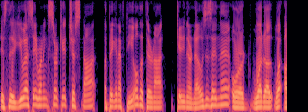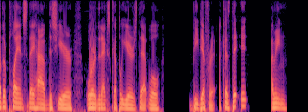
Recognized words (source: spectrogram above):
is the USA running circuit just not a big enough deal that they're not getting their noses in there or what uh, what other plans do they have this year or the next couple years that will be different because they, it I mean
